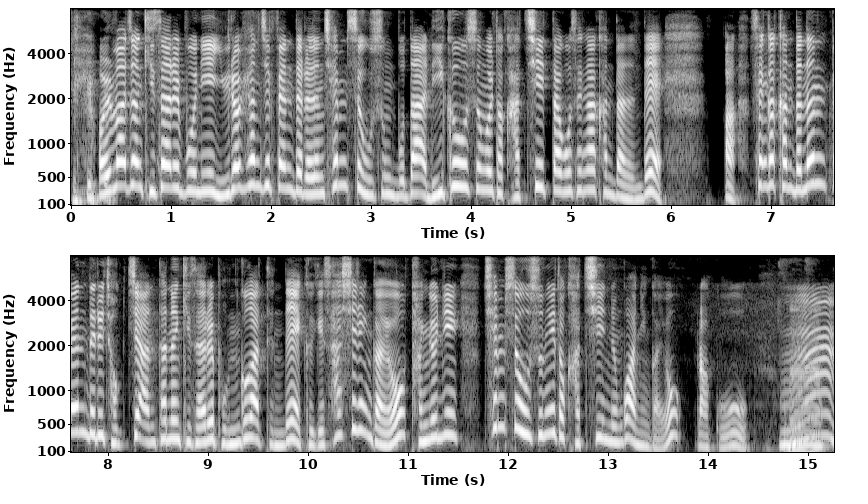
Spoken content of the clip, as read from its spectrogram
얼마 전 기사를 보니 유럽 현지 팬들은 챔스 우승보다 리그 우승을 더 가치 있다고 생각한다는데 아, 생각한다는 팬들이 적지 않다는 기사를 본 것 같은데 그게 사실인가요? 당연히 챔스 우승이 더 가치 있는 거 아닌가요? 라고. 음.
